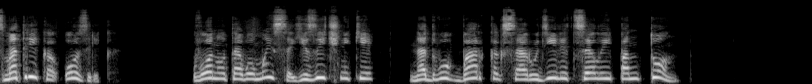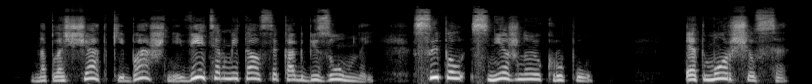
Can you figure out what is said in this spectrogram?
Смотри-ка, Озрик, вон у того мыса язычники на двух барках соорудили целый понтон. На площадке башни ветер метался, как безумный, сыпал снежную крупу. Эд морщился,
